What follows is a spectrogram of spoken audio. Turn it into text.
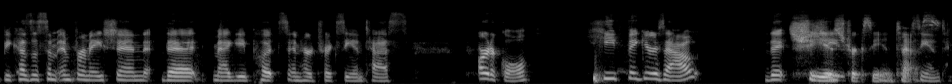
because of some information that maggie puts in her trixie and tess article he figures out that she is trixie and tess Trixie and Tess.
